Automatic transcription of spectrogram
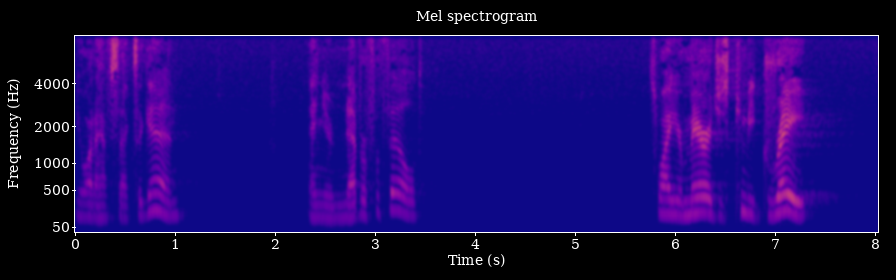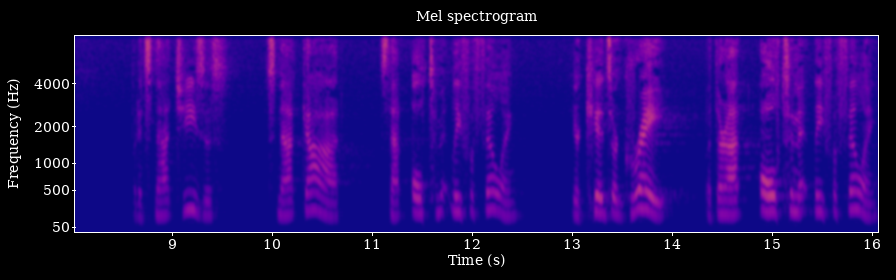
you want to have sex again, and you're never fulfilled. That's why your marriages can be great, but it's not Jesus, it's not God, it's not ultimately fulfilling. Your kids are great, but they're not ultimately fulfilling.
